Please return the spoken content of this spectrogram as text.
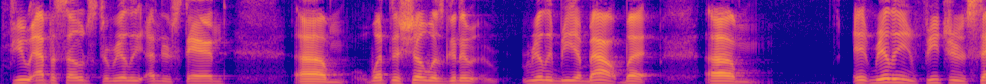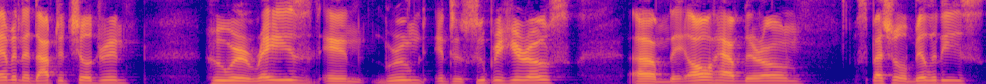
few episodes to really understand um, what the show was going to really be about. But um, it really features seven adopted children who were raised and groomed into superheroes. Um, they all have their own special abilities,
